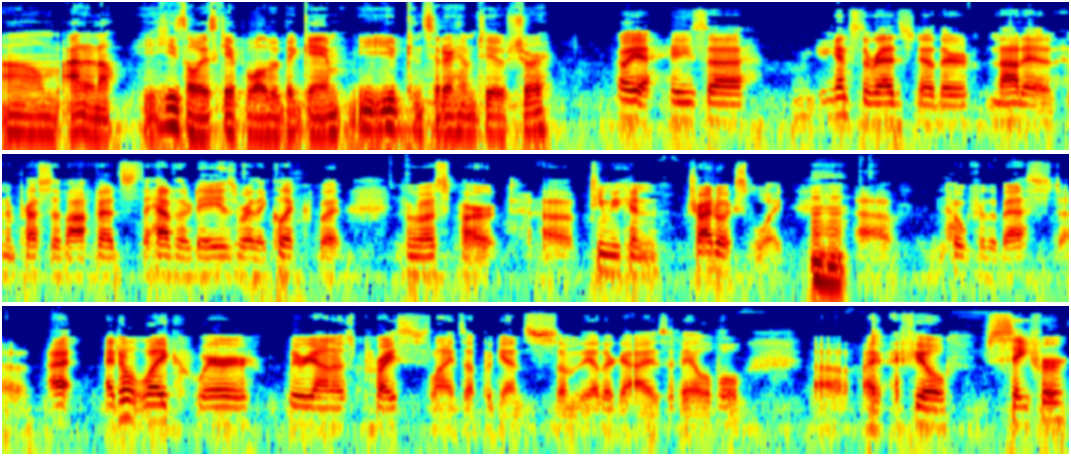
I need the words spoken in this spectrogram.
Um, I don't know. He, he's always capable of a big game. You, you'd consider him too, sure. Oh yeah, he's uh, against the Reds. You know, they're not a, an impressive offense. They have their days where they click, but for the most part, uh, team you can try to exploit. Mhm. Uh, hope for the best. Uh, I I don't like where Liriano's price lines up against some of the other guys available. Uh, I, I feel safer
